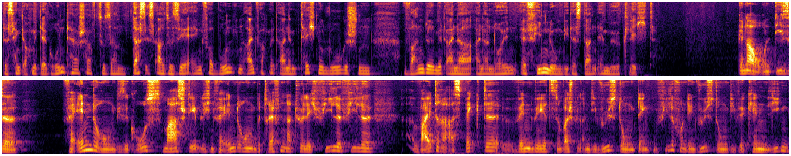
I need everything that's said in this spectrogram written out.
das hängt auch mit der Grundherrschaft zusammen. Das ist also sehr eng verbunden, einfach mit einem technologischen Wandel, mit einer, einer neuen Erfindung, die das dann ermöglicht. Genau, und diese Veränderungen, diese großmaßstäblichen Veränderungen betreffen natürlich viele, viele weitere Aspekte, wenn wir jetzt zum Beispiel an die Wüstungen denken. Viele von den Wüstungen, die wir kennen, liegen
